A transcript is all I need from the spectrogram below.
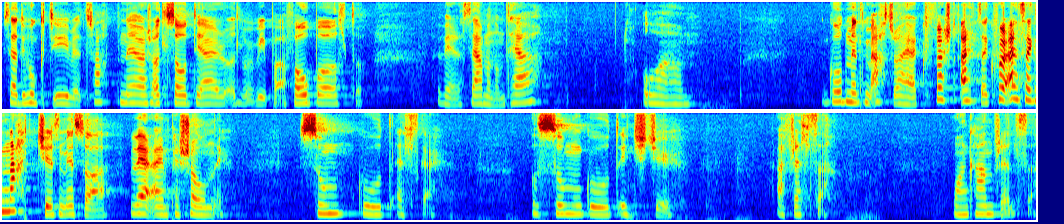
Så jeg hadde hukt i vi trappene, jeg var så alt så der, og det var vi på fotboll, og vi var sammen om det. Og um, god mynte meg etter her, først ensak, hver ensak natje som jeg sa, var en person som god elskar, og som god ønsker Att frälsa. Och han kan frelse.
